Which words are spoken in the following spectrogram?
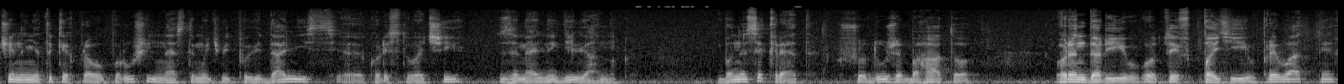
вчинення таких правопорушень нестимуть відповідальність е, користувачі земельних ділянок. Бо не секрет, що дуже багато орендарів отих паїв приватних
